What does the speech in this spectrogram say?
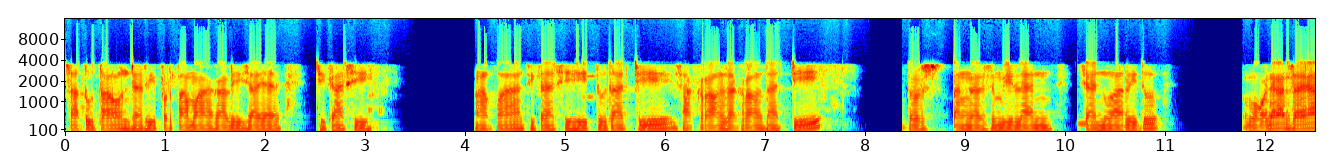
satu tahun dari pertama kali saya dikasih apa dikasih itu tadi sakral sakral tadi terus tanggal 9 Januari itu pokoknya kan saya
